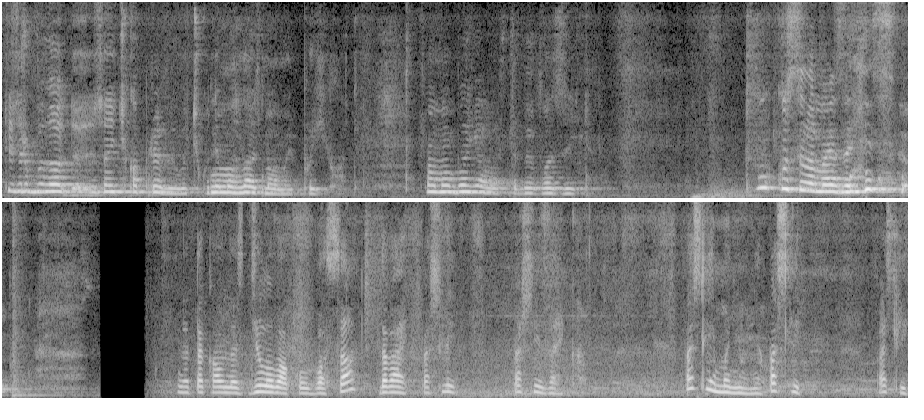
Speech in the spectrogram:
Ти зробила е, зайчка прививочку, не могла з мамою поїхати. Мама боялась тебе возити. Тьфу, Вкусила мене за ніс. Така у нас ділова ковбаса. Давай, пошли. Пошли, зайка. Пошли, манюня, пошли. Пошли.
